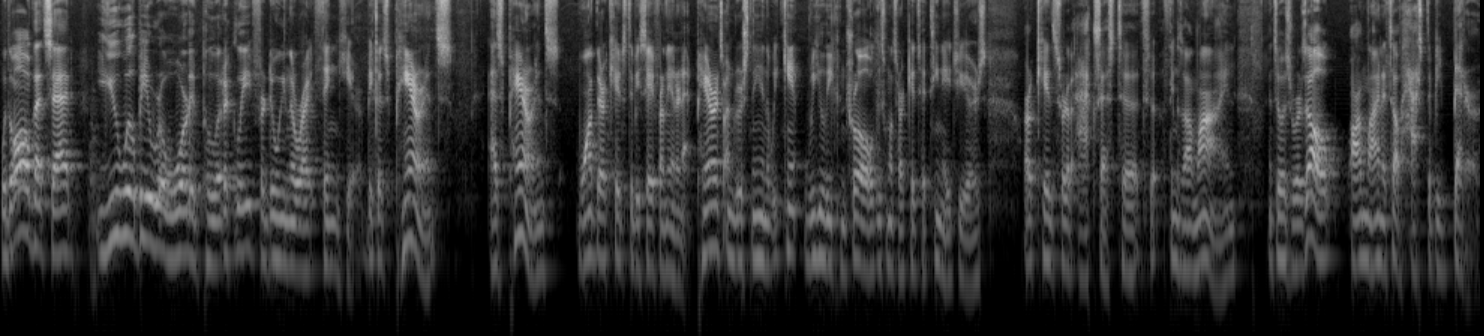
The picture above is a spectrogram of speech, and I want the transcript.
With all of that said, you will be rewarded politically for doing the right thing here because parents – as parents, want their kids to be safe on the internet. Parents understand that we can't really control, at least once our kids hit teenage years, our kids' sort of access to, to things online. And so as a result, online itself has to be better.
